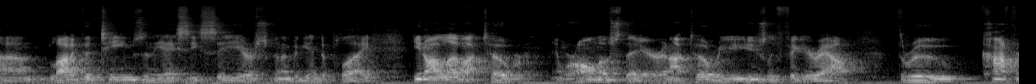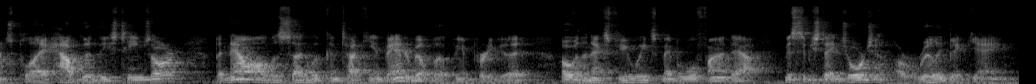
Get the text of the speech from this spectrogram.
Um, a lot of good teams in the ACC are going to begin to play. You know, I love October, and we're almost there. In October, you usually figure out through conference play how good these teams are. But now, all of a sudden, with Kentucky and Vanderbilt both being pretty good, over the next few weeks, maybe we'll find out. Mississippi State Georgia, a really big game.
